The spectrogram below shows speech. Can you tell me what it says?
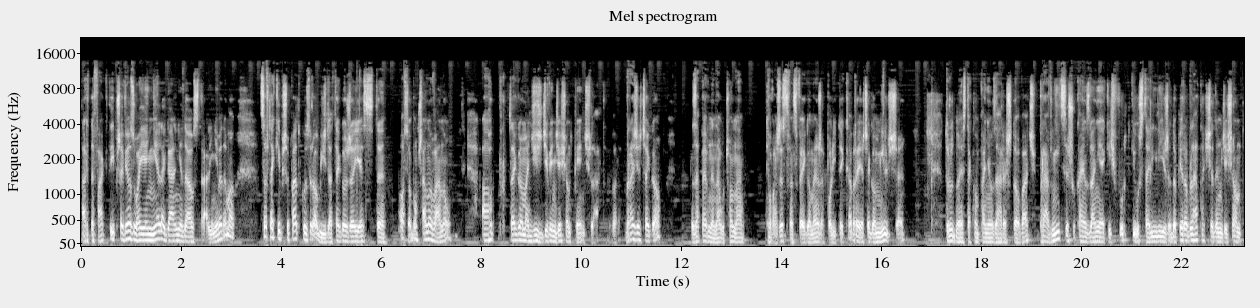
artefakty i przewiozła je nielegalnie do Australii. Nie wiadomo, co w takim przypadku zrobić, dlatego że jest osobą szanowaną, a oprócz tego ma dziś 95 lat. W razie czego zapewne nauczona towarzystwem swojego męża polityka, w razie czego milczy. Trudno jest taką panią zaaresztować. Prawnicy, szukając dla niej jakiejś furtki, ustalili, że dopiero w latach 70.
